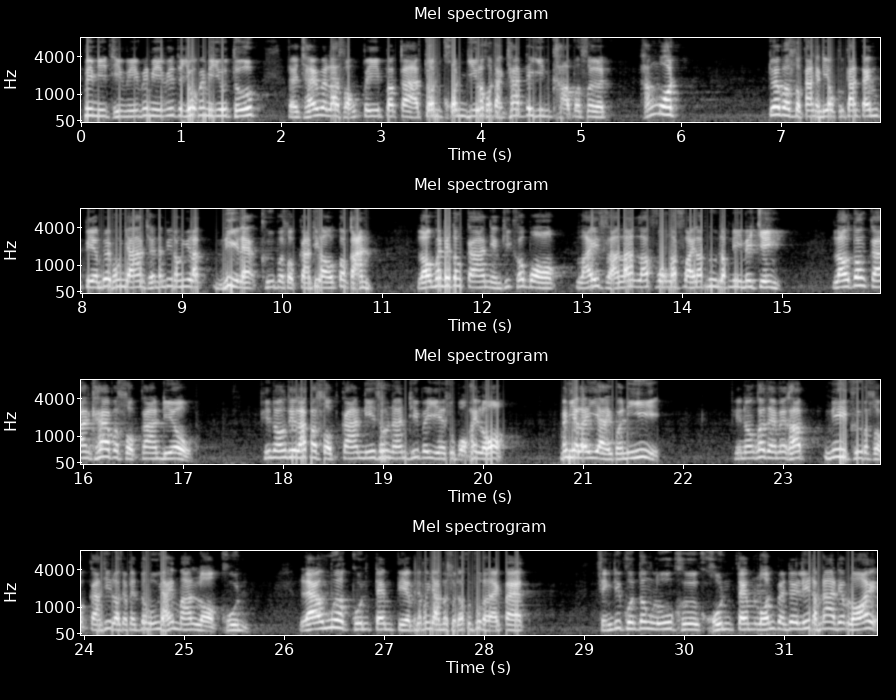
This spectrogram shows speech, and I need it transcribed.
ไม่มีทีวีไม่มีวิทยุไม่มี YouTube แต่ใช้เวลาสองปีประกาศจนคนยิวและคนต่างชาติได้ยินข่าวประเสริฐ ทั้งหมด ด้วยประสบการณ์อย่างเดียวคือการเต็มเปี่ยมด้วยพระวิญญาณฉะนั้นพี่น้องที่รักนี่แหละคือประสบการณ์ที่เราต้องการเราไม่ได้ต้องการอย่างที่เขาบอกไร้สาระรับฟงรับไฟรับนู่นรับนี่ไม่จริง เราต้องการแค่ประสบการณ์เดียว พี่น้องที่รักประสบการณ์นี้เท่านั้นที่พระเยซูบอกให้รอไม่มีอะไรใหญ่กว่านี้ พี่น้องเข้าใจไหมครับ นี่คือประสบการณ์ที่เราจะเป็นต้องรู้อย่าให้มารหลอกคุณ แล้วเมื่อคุณเต็มเปี่ยมด้วยพระวิญญาณบริสุทธิ์แล้วคุณพูดอะไรแปลก สิ่งที่คุณต้องรู้คือคุณเต็มล้นไปด้วยฤทธิ์อำนาจเรียบร้อย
